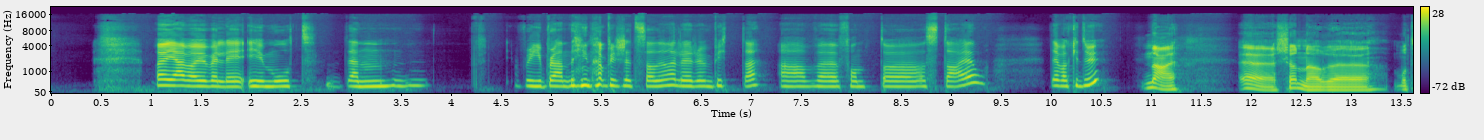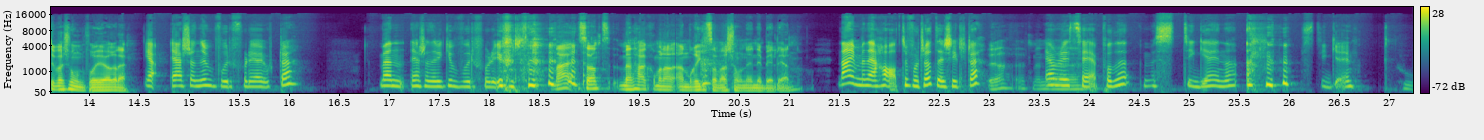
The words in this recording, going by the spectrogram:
og jeg var jo veldig imot den rebrandingen av Bislett stadion, eller byttet av uh, font og style. Det var ikke du? Nei, jeg skjønner uh, motivasjonen for å gjøre det. Ja, jeg skjønner hvorfor de har gjort det, men jeg skjønner ikke hvorfor de gjorde det. Nei, sant? Men her kommer den endringsversjonen inn i bildet igjen. Nei, men jeg hater fortsatt det skiltet. Ja, men Jeg vil eh, se på det med stygge øyne. stygge øyne. Who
